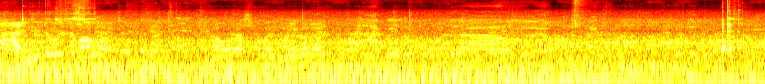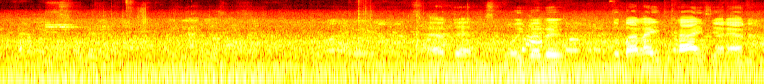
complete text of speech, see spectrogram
হ্যাঁ, দেখ, ওইভাবে তো বানাই খাইছি আর এখন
